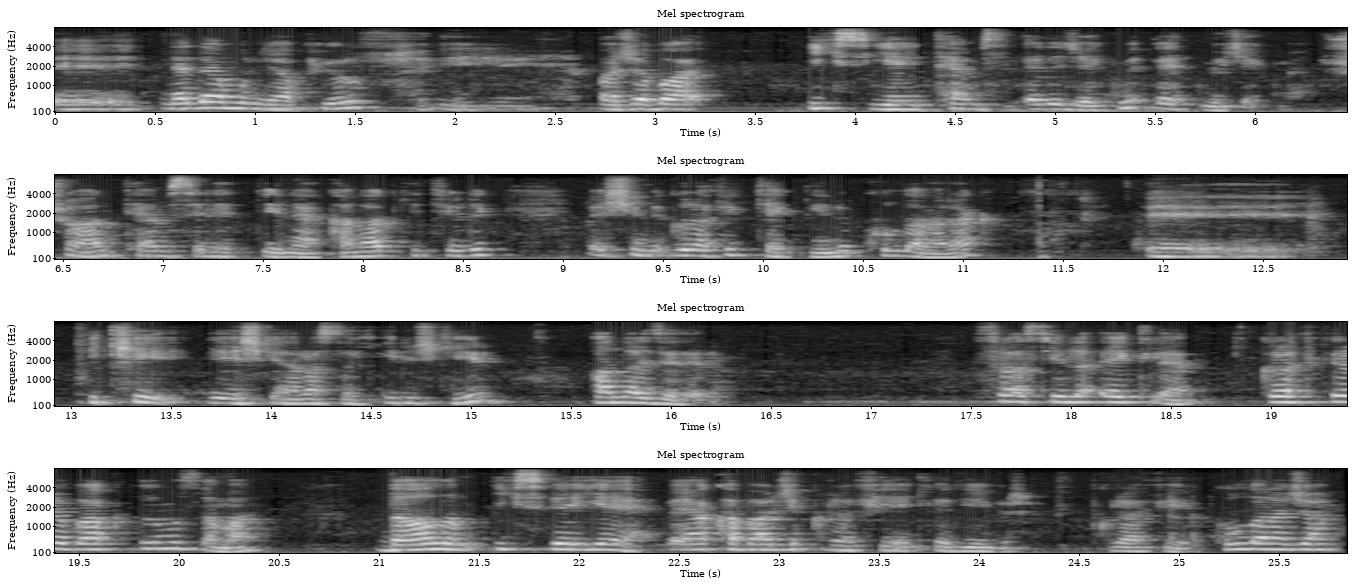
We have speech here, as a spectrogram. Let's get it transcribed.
E, neden bunu yapıyoruz? E, acaba x, y'yi temsil edecek mi, etmeyecek mi? Şu an temsil ettiğine kanat getirdik ve şimdi grafik tekniğini kullanarak iki değişken arasındaki ilişkiyi analiz edelim. Sırasıyla ekle. Grafiklere baktığımız zaman dağılım x ve y veya kabarcık grafiği eklediği bir grafiği kullanacağım.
